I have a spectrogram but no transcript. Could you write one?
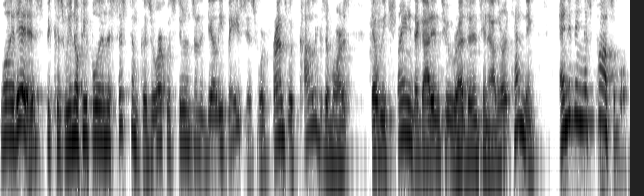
Well, it is because we know people in the system because we work with students on a daily basis. We're friends with colleagues of ours that we trained that got into residency and now they're attending. Anything is possible.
